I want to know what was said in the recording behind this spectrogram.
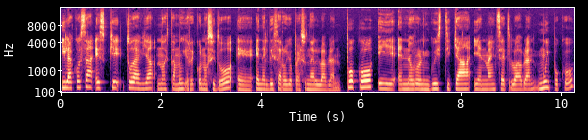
Y la cosa es que todavía no está muy reconocido. Eh, en el desarrollo personal lo hablan poco y en neurolingüística y en mindset lo hablan muy poco.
